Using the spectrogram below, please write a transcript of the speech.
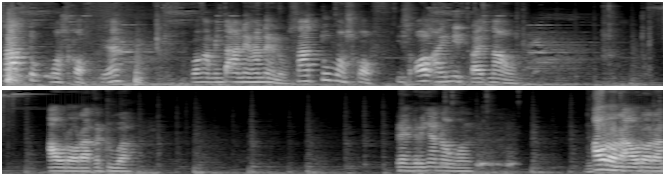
Satu Moskov ya. Gua nggak minta aneh-aneh loh. Satu Moskov. Is all I need right now. Aurora kedua. Grangernya nongol. Aurora, Aurora.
